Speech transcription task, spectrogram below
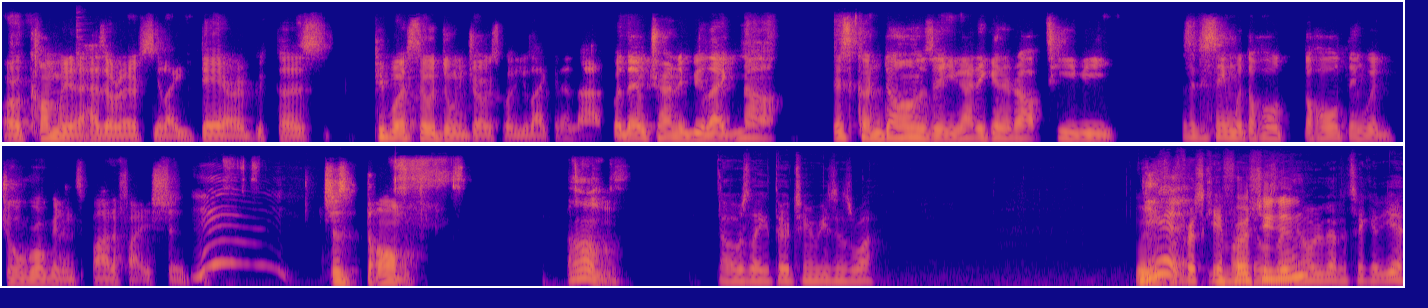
or a company that has a irrelevancy like DARE, because people are still doing drugs whether you like it or not. But them trying to be like, no, this condones it. You got to get it off TV. It's like the same with the whole the whole thing with Joe Rogan and Spotify shit. Mm. Just dumb. Dumb. That was like 13 Reasons Why. When Yeah. The first came out, first they was like, season. no, you gotta take it. Yeah,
